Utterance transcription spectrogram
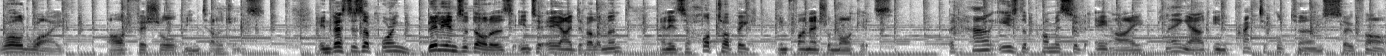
worldwide artificial intelligence. Investors are pouring billions of dollars into AI development, and it's a hot topic in financial markets. But how is the promise of AI playing out in practical terms so far?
